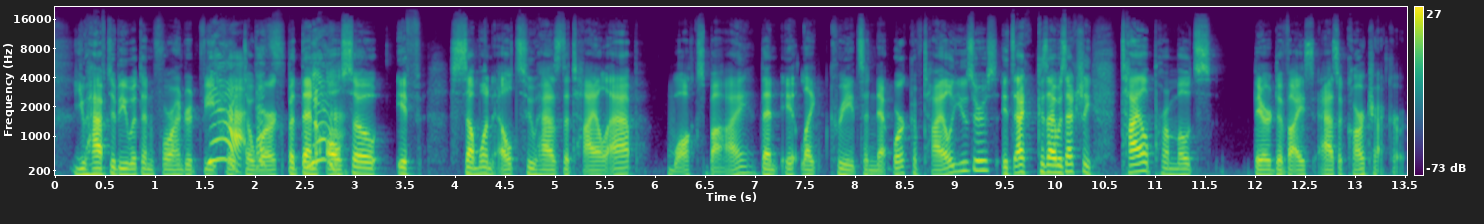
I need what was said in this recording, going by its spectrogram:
you have to be within 400 feet for it to work. But then yeah. also, if someone else who has the tile app walks by, then it like creates a network of tile users. It's because I was actually tile promotes their device as a car tracker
